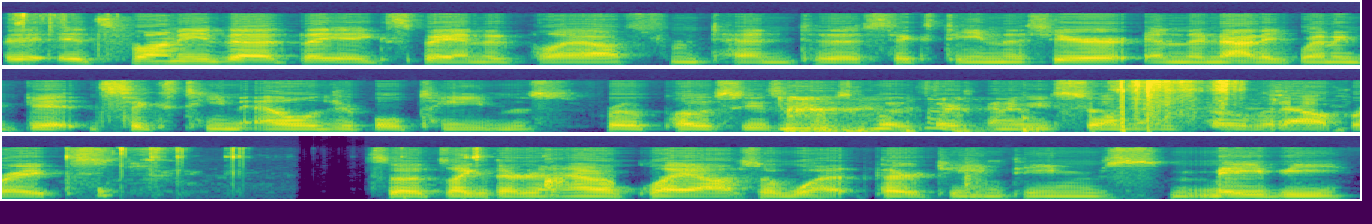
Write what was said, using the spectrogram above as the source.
it- It's funny that they expanded playoffs from 10 to 16 this year, and they're not even going to get 16 eligible teams for the postseason because there's going to be so many COVID outbreaks. So it's like they're going to have a playoffs of what 13 teams maybe.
